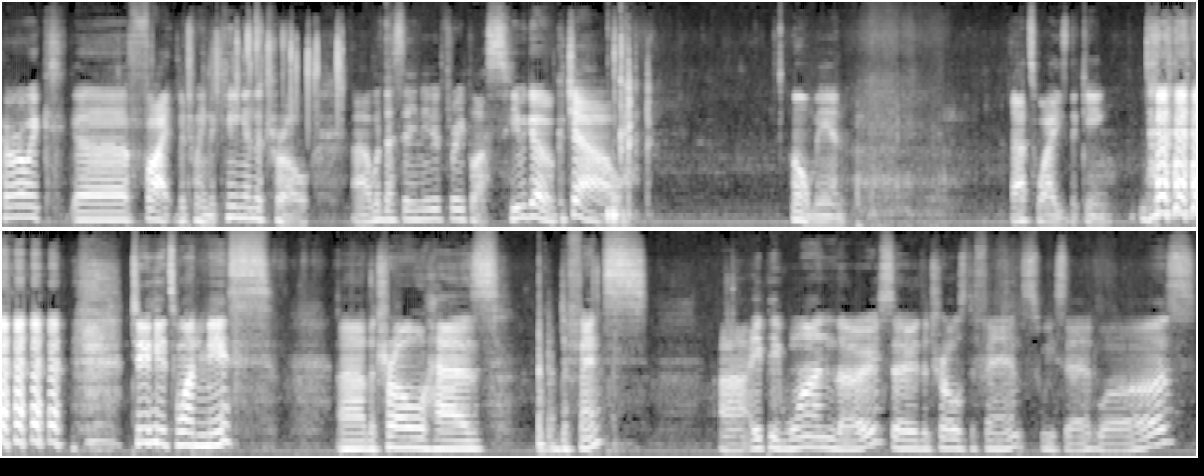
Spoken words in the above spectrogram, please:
heroic uh, fight between the king and the troll. Uh, what did I say? He needed three plus. Here we go. Ka-chow. Oh man, that's why he's the king. Two hits, one miss. Uh, the troll has defense. Uh, AP one though, so the troll's defense we said was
